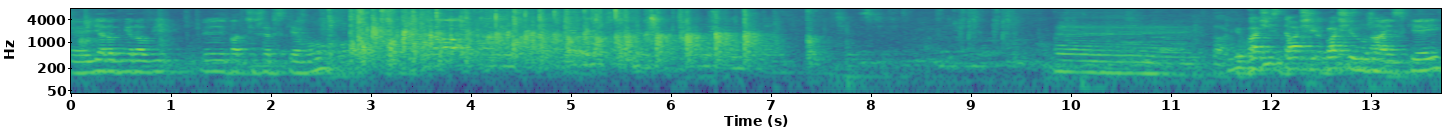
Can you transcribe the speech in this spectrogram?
e, Jarognierowi e, Barciszewskiemu, Basi, Basi, Różańskiej,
